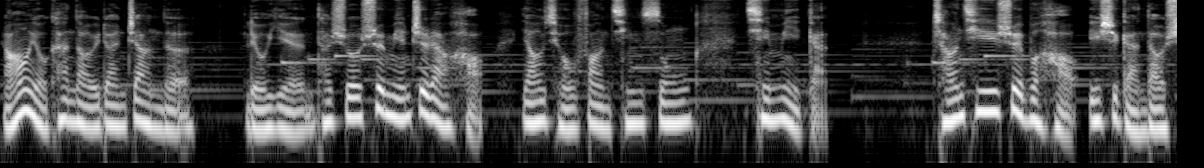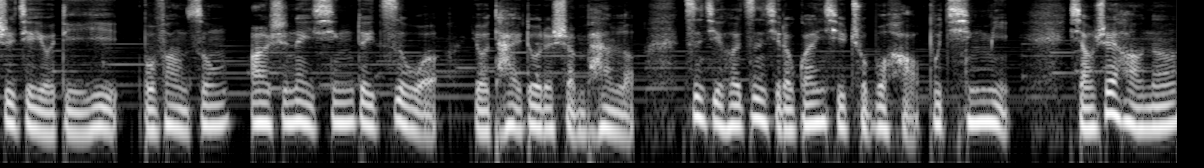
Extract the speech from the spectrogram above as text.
然后有看到一段这样的。留言他说：“睡眠质量好，要求放轻松、亲密感。长期睡不好，一是感到世界有敌意，不放松；二是内心对自我有太多的审判了，自己和自己的关系处不好，不亲密。想睡好呢，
